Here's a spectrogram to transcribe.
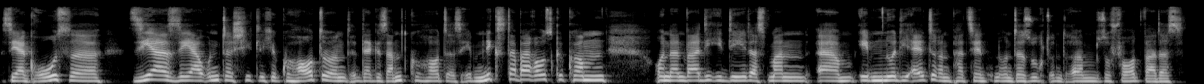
sehr große sehr, sehr unterschiedliche Kohorte und in der Gesamtkohorte ist eben nichts dabei rausgekommen. Und dann war die Idee, dass man ähm, eben nur die älteren Patienten untersucht und ähm, sofort war das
